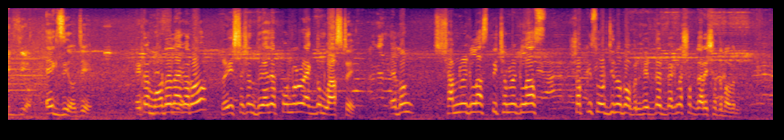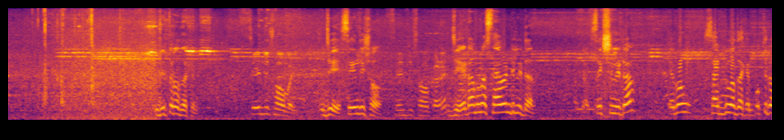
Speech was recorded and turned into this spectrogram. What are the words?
Axio Axio জি। এটা মডেল এগারো রেজিস্ট্রেশন দুই হাজার পনেরোর একদম লাস্টে এবং সামনের গ্লাস পিছনের গ্লাস সব কিছু অরিজিনাল পাবেন। হেডলাইট ব্যাকলাইট সব গাড়ির সাথে পাবেন। ভিতরে দেখেন। সিএনজি সহ ভাই। জি সিএনজি সহ। সিএনজি সহকারে। জি এটা মনে হয় সেভেন্টি লিটার সিক্সটি লিটার এবং সাইডগুলো দেখেন প্রতিটা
